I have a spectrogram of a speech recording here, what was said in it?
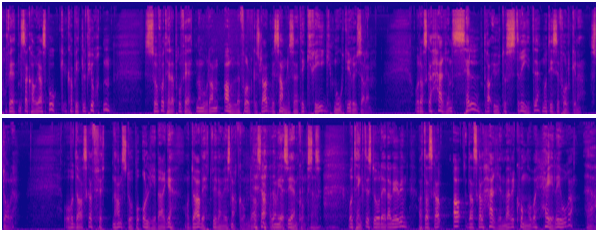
profeten Zakarias bok, kapittel 14, så forteller profeten om hvordan alle folkeslag vil samle seg til krig mot Jerusalem. Og da skal Herren selv dra ut og stride mot disse folkene, står det. Og da skal føttene hans stå på Oljeberget. Og da vet vi hvem vi snakker om. Da snakker vi om Jesu gjenkomst. Og tenk det står det, Dag Øyvind, at da skal, da skal Herren være konge over hele jorda. Ja.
